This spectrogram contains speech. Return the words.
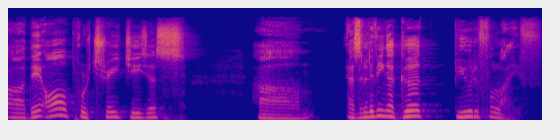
uh, they all portray Jesus um, as living a good, beautiful life.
